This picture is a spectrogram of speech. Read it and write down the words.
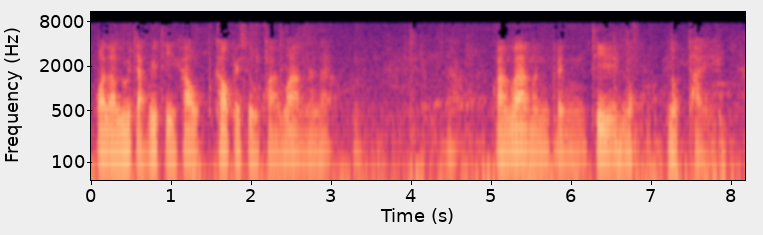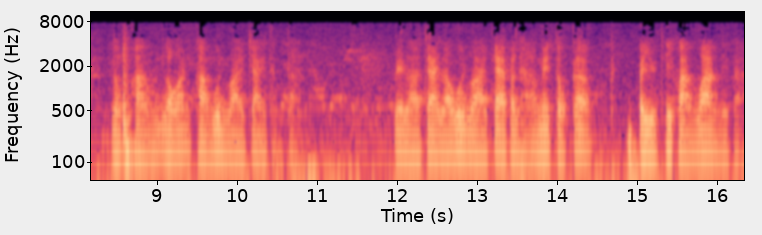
เพราะเรารู้จักวิธีเข้าเข้าไปสู่ความว่างนั้นแล้ว ความว่างมันเป็นที่หลบหลบภัยหลบความร้อนความวุ่นวายใจต่างๆ เวลาใจเราวุ่นวายแก้ปัญหาไม่ตกก็ไปอยู่ที่ความว่างดีกว่า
